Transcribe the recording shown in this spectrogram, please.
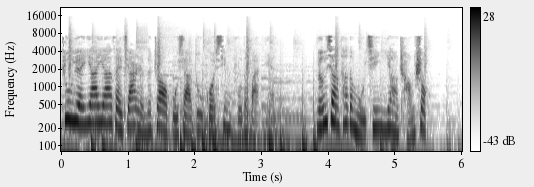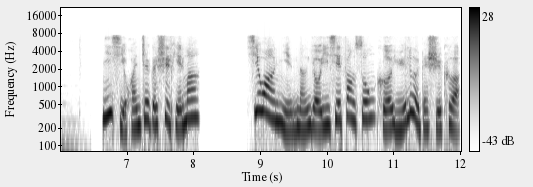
祝愿丫丫在家人的照顾下度过幸福的晚年，能像她的母亲一样长寿。你喜欢这个视频吗？希望你能有一些放松和娱乐的时刻，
